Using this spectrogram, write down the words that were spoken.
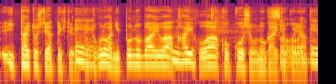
一体としてやってきていると、えー、ところが日本の場合は海保は国交省の外局にあって、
